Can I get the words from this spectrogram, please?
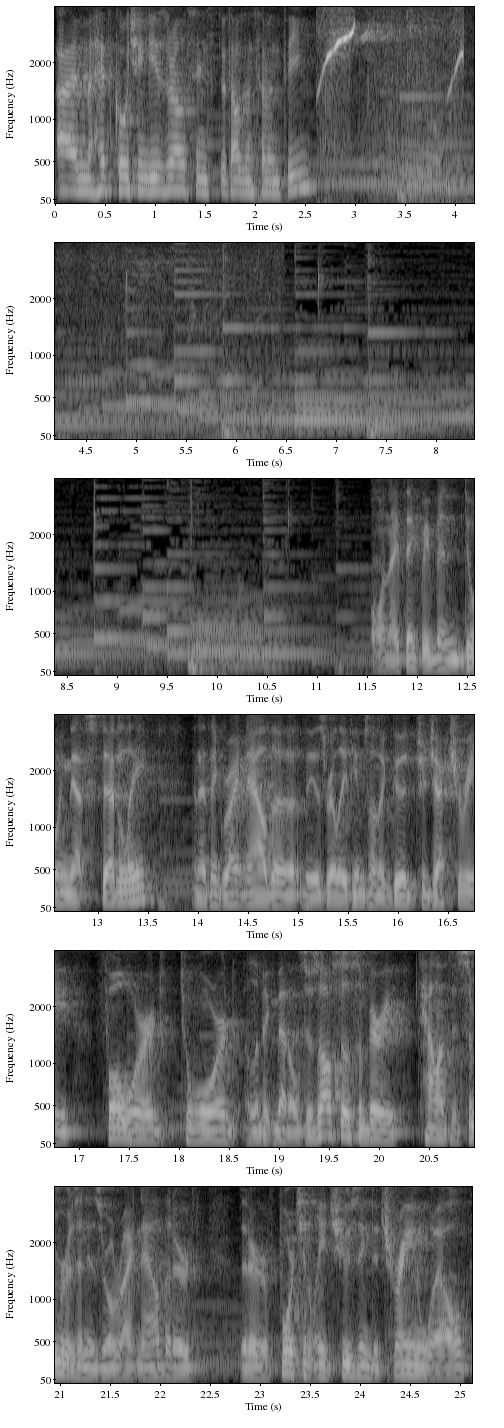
I'm head coaching Israel since 2017. And I think we've been doing that steadily. And I think right now the, the Israeli team's on a good trajectory forward toward Olympic medals. There's also some very talented swimmers in Israel right now that are, that are fortunately choosing to train well.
